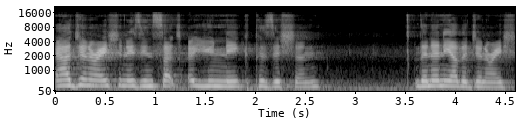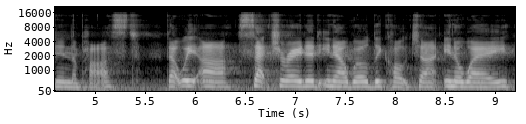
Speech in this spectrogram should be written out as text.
Our generation is in such a unique position than any other generation in the past that we are saturated in our worldly culture in a way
